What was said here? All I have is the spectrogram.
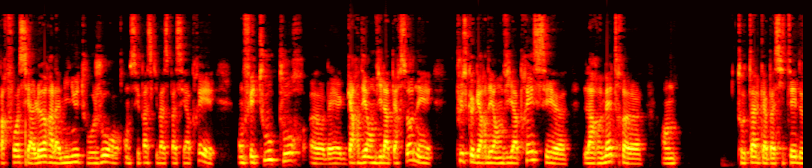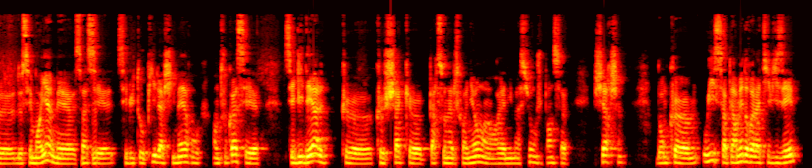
parfois c'est à l'heure, à la minute ou au jour. On ne sait pas ce qui va se passer après. on fait tout pour ben, garder en vie la personne et plus que garder en vie après, c'est la remettre en totale capacité de, de ses moyens, mais euh, ça mm. c'est l'utopie, la chimère, ou en tout cas c'est c'est l'idéal que que chaque euh, personnel soignant en réanimation, je pense, cherche. Donc euh, oui, ça permet de relativiser,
